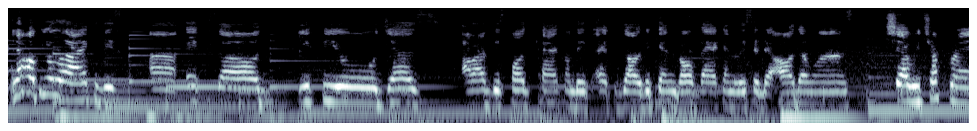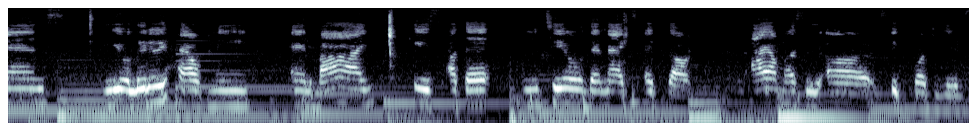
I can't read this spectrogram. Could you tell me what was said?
And I hope you like this uh, episode. If you just are this podcast on this episode, you can go back and listen to the other ones. Share with your friends. You literally help me. And bye. Kiss até until the next episode. I am uh, speak Portuguese.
